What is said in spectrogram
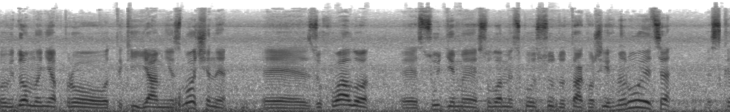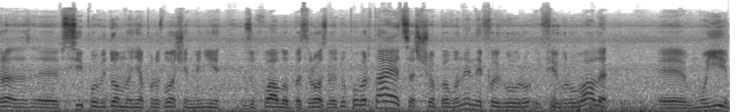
повідомлення про такі явні злочини е, зухвало суддями Солом'янського суду також ігноруються. Всі повідомлення про злочин мені зухвало без розгляду повертаються, щоб вони не фігурували в мої е,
